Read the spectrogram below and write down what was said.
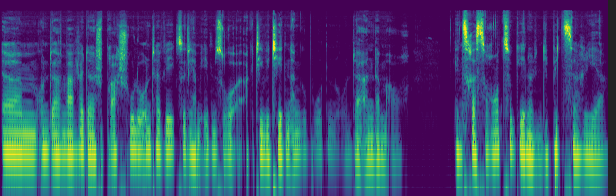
Ähm, und da waren wir der Sprachschule unterwegs und die haben eben so Aktivitäten angeboten, unter anderem auch ins Restaurant zu gehen oder in die Pizzeria.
